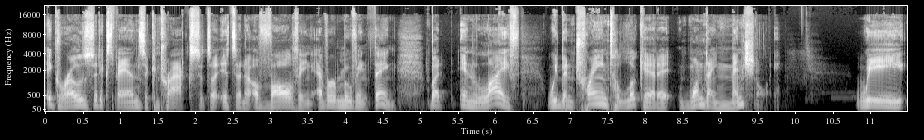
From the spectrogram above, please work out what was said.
It grows, it expands, it contracts. It's a it's an evolving, ever-moving thing. But in life, we've been trained to look at it one-dimensionally. We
